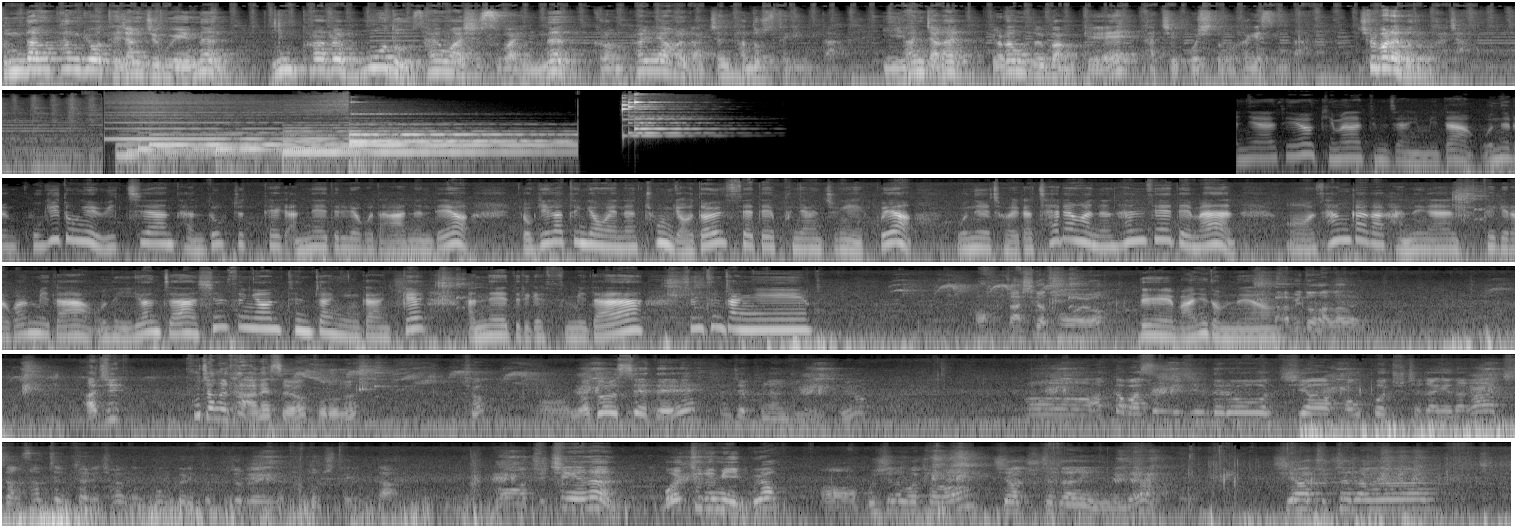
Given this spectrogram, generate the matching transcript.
분당 판교 대장지구에 있는 인프라를 모두 사용하실 수가 있는 그런 편리함을 갖춘 단독주택입니다. 이 현장을 여러분들과 함께 같이 보시도록 하겠습니다. 출발해 보도록 하죠. 안녕하세요. 김하나 팀장입니다. 오늘은 고기동에 위치한 단독주택 안내해 드리려고 나왔는데요. 여기 같은 경우에는 총 8세대 분양 중에 있고요. 오늘 저희가 촬영하는 한 세대만 어, 상가가 가능한 주택이라고 합니다. 오늘 이 현장 신승현 팀장님과 함께 안내해 드리겠습니다. 신 팀장님. 어, 날씨가 더워요. 네, 많이 덥네요. 나비도 날아다니고. 아직 포장을 다 안 했어요, 도로는. 그렇죠? 어, 8세대에 현재 분양 중에 있고요. 어, 아까 말씀드린 대로 지하 벙커 주차장에다가 지상 3층짜리 철근 콘크리트 구조로 되어 있는 단독주택입니다. 어, 지층에는 멀티룸이 있고요. 어, 보시는 것처럼 지하 주차장이 있는데요. 지하 주차장은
